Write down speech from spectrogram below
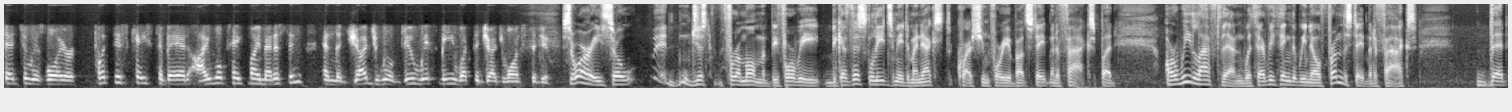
said to his lawyer, put this case to bed. I will take my medicine, and the judge will do with me what the judge wants to do. Sorry. So just for a moment before we, because this leads me to my next question for you about statement of facts. But are we left then with everything that we know from the statement of facts that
